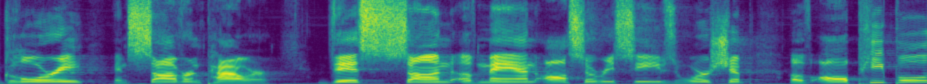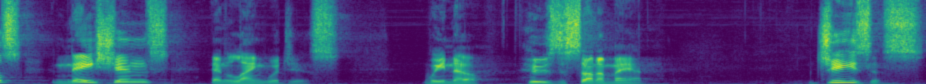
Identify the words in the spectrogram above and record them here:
glory, and sovereign power. This Son of Man also receives worship of all peoples, nations, and languages. We know Who's the Son of Man? Jesus.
